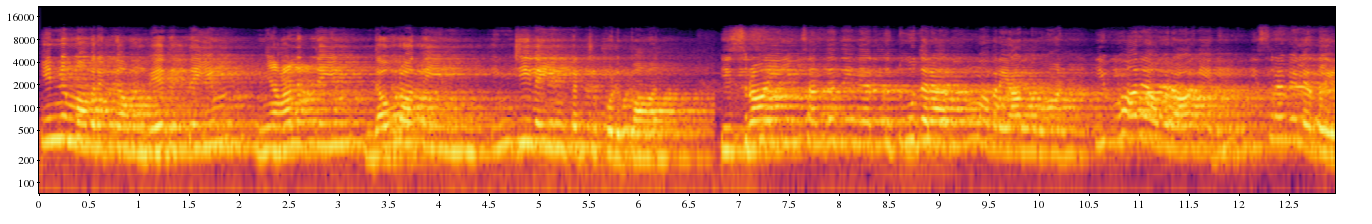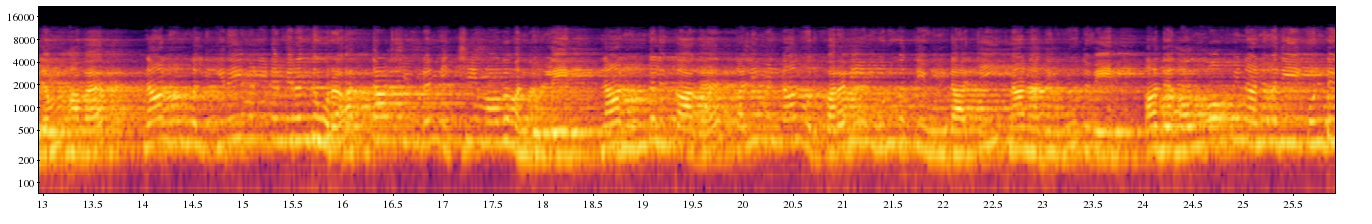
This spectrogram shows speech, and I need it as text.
இன்னும் அவருக்கு அவன் வேதத்தையும் ஞானத்தையும் தௌராத்தையும் இஞ்சிலையும் கற்றுக் கொடுப்பான். இஸ்ராயலின் சந்ததியினருக்கு தூதராகவும் அவரை ஆக்குவான். இவ்வாறு அவர் ஆகியதும் இஸ்ரவேலர்களிடம் அவர் நான் உங்கள் இறைவனிடமிருந்து ஒரு அத்தாட்சியுடன் நிச்சயமாக வந்துள்ளேன். நான் உங்களுக்காக களிமண்ணால் ஒரு பறவையின் உருவத்தை உண்டாக்கி நான் அதில் ஊதுவேன். அது அல்லாஹ்வின் அனுமதியை கொண்டு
